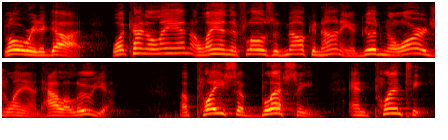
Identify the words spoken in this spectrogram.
Glory to God. What kind of land? A land that flows with milk and honey, a good and a large land. Hallelujah. A place of blessing and plenty.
